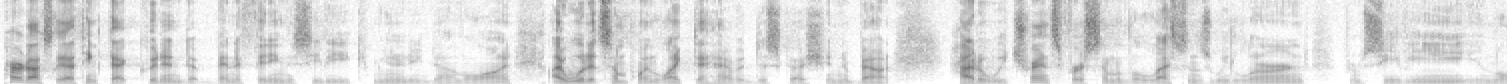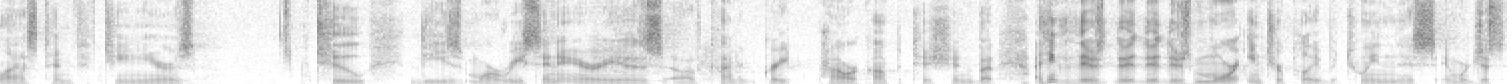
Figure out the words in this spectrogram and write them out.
Paradoxically, I think that could end up benefiting the CVE community down the line. I would at some point like to have a discussion about how do we transfer some of the lessons we learned from CVE in the last 10, 15 years to these more recent areas of kind of great power competition. But I think there's, there, there's more interplay between this, and we're just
